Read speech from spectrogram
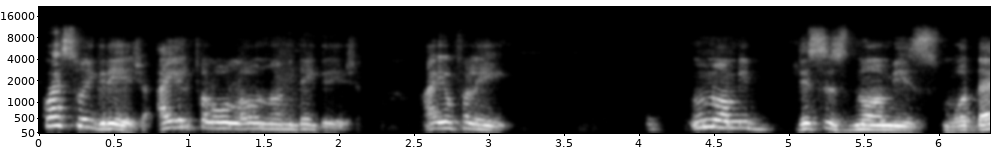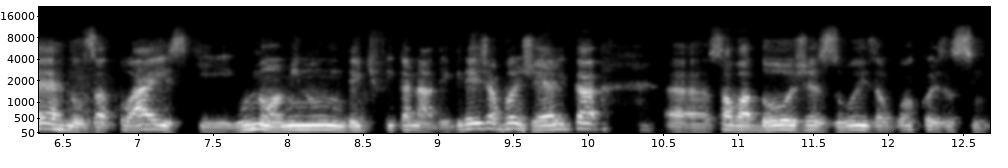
qual é a sua igreja? Aí ele falou lá o nome da igreja. Aí eu falei, o nome desses nomes modernos, atuais, que o nome não identifica nada. Igreja Evangélica, uh, Salvador, Jesus, alguma coisa assim.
